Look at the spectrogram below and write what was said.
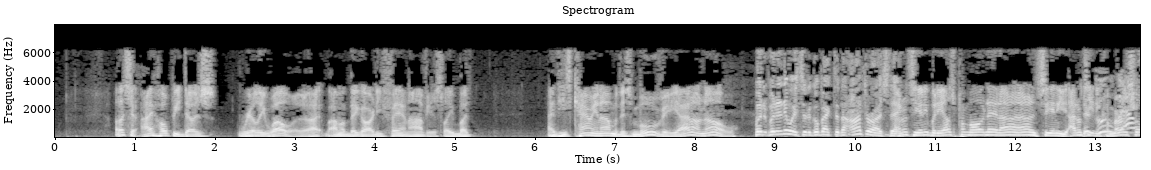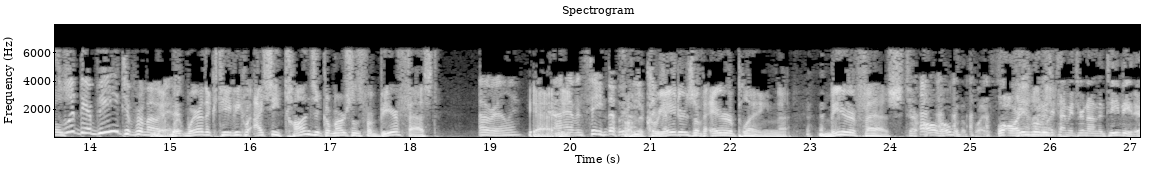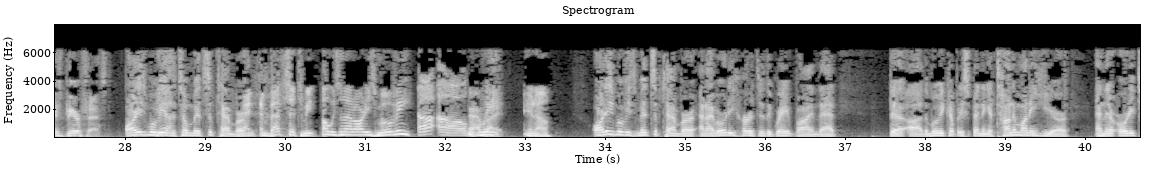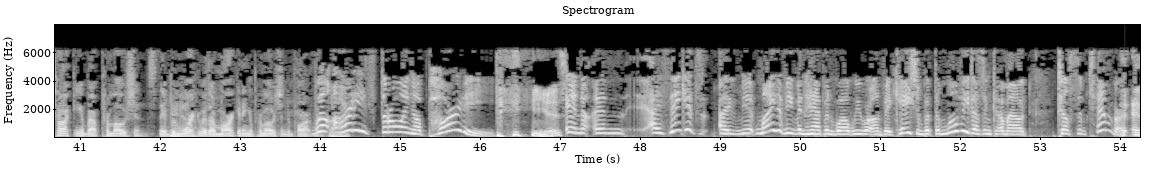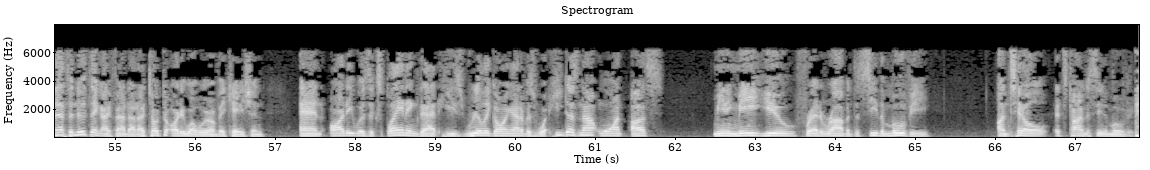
Listen, I hope he does really well with it. I, I'm a big Artie fan, obviously, but and he's carrying on with this movie. I don't know. But but anyway, so to go back to the Entourage thing. I don't see anybody else promoting it. I don't, I don't see any. I don't see any Who commercials. else would there be to promote Yeah, it? where, where are the TV? co- I see tons of commercials for Beer Fest. Oh, really? Yeah, I the- haven't seen those From the creators of Airplane, Beer Fest. They're all over the place. well, Artie's Every movie, Every time you turn on the TV, there's Beer Fest. Artie's movie Yeah. is until mid-September. And, and Beth said to me, oh, isn't that Artie's movie? Uh-oh. I mean, Right. You know. Artie's movie's mid-September, and I've already heard through the grapevine that the uh, the movie company's spending a ton of money here, and they're already talking about promotions. They've been Yeah. working with our marketing and promotion department. Well, Artie's throwing a party. he is? And and I think it's I, it might have even happened while we were on vacation, but the movie doesn't come out till September. and that's a new thing I found out. I talked to Artie while we were on vacation, and Artie was explaining that he's really going out of his way. He does not want us, meaning me, you, Fred, and Robin, to see the movie until it's time to see the movie.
